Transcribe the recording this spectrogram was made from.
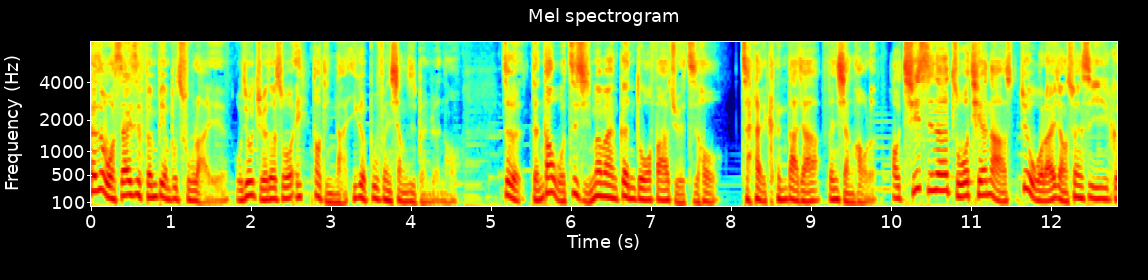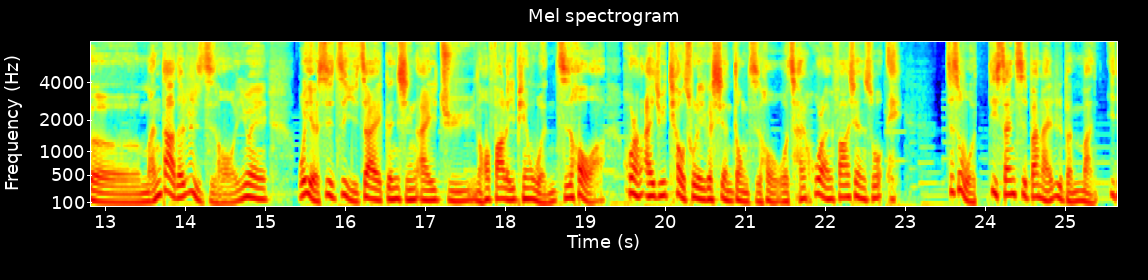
但是我实在是分辨不出来耶。我就觉得说：“哎，到底哪一个部分像日本人哦？”这个等到我自己慢慢更多发掘之后。再来跟大家分享好了。好，其实呢，昨天啊，对我来讲算是一个蛮大的日子哦，因为我也是自己在更新 IG，然后发了一篇文之后啊，忽然 IG 跳出了一个限动之后，我才忽然发现说，哎，这是我第三次搬来日本满一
